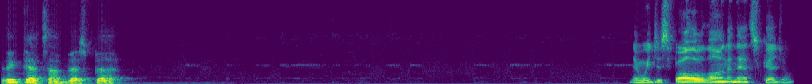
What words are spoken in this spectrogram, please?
I think that's our best bet. Then we just follow along on that schedule.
